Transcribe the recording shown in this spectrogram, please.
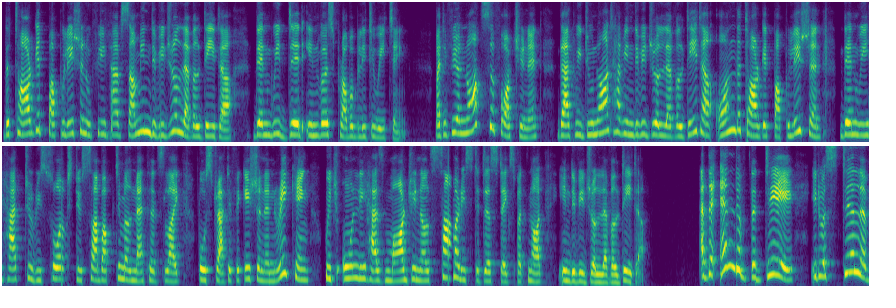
the target population, if we have some individual level data, then we did inverse probability weighting. But if you're not so fortunate that we do not have individual level data on the target population, then we had to resort to suboptimal methods like post-stratification and raking, which only has marginal summary statistics, but not individual level data. At the end of the day, it was still a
